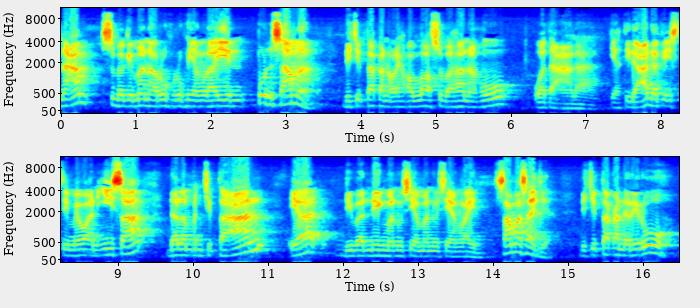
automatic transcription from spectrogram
naam sebagaimana ruh-ruh yang lain pun sama diciptakan oleh Allah Subhanahu wa taala. Ya, tidak ada keistimewaan Isa dalam penciptaan ya dibanding manusia-manusia yang lain. Sama saja diciptakan dari ruh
